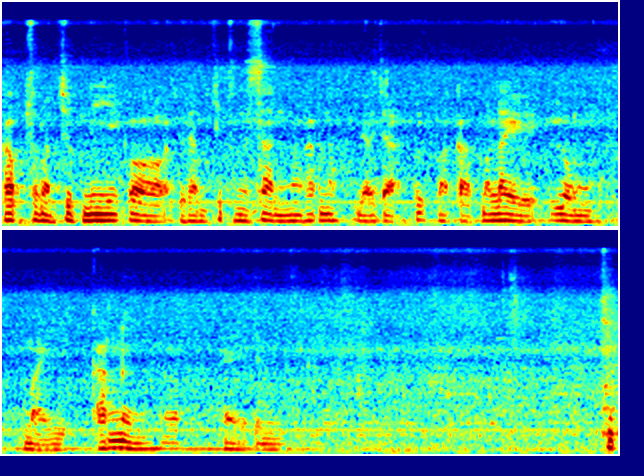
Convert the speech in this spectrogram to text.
ครับสำหรับคลิปนี้ก็จะทำคลิปสั้นๆนะครับเนาะเดี๋ยวจะมากลับมาไล่ลงใหม่อีกครั้งหนึ่งนะครับให้เป็นคลิป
